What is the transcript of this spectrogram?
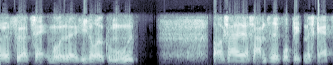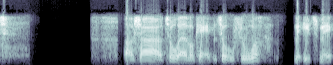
øh, førte sag mod øh, Hillerød Kommune. Og så havde jeg samtidig et problem med skat. Og så tog advokaten to fluer med et smæk,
